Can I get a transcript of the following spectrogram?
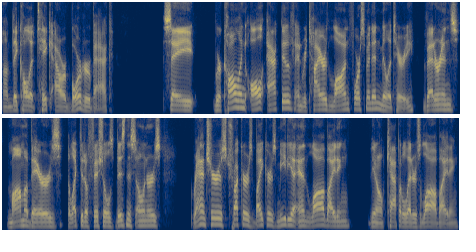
um, they call it Take Our Border Back, say we're calling all active and retired law enforcement and military, veterans, mama bears, elected officials, business owners, ranchers, truckers, bikers, media, and law abiding, you know, capital letters law abiding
